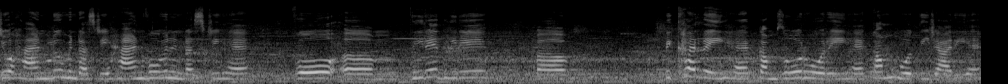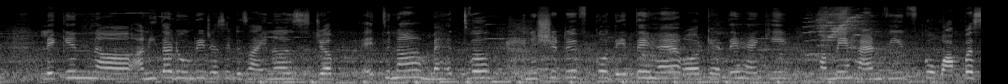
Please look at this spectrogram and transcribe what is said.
जो handloom industry hand woven industry है वो धीरे धीरे बिखर रही है, कमज़ोर हो रही है, कम होती जा रही है। लेकिन अनीता डोंगरी जैसे डिज़ाइनर्स जब इतना महत्व इनिशिएटिव को देते हैं और कहते हैं कि हमें हैंड वीव को वापस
